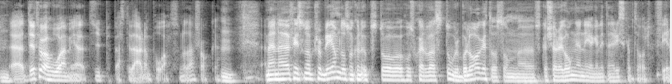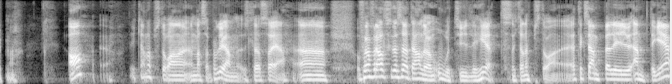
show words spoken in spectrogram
Mm. Det tror jag H&M är typ bäst i världen på, sådana där saker. Mm. Men äh, finns det några problem då som kan uppstå hos själva storbolaget då, som äh, ska köra igång en egen liten riskkapitalfirma? Ja, det kan uppstå en massa problem, skulle jag säga. Eh, och framförallt skulle jag säga att det handlar om otydlighet som kan uppstå. Ett exempel är ju MTG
